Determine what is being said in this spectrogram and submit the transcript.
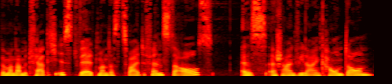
Wenn man damit fertig ist, wählt man das zweite Fenster aus. Es erscheint wieder ein Countdown.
